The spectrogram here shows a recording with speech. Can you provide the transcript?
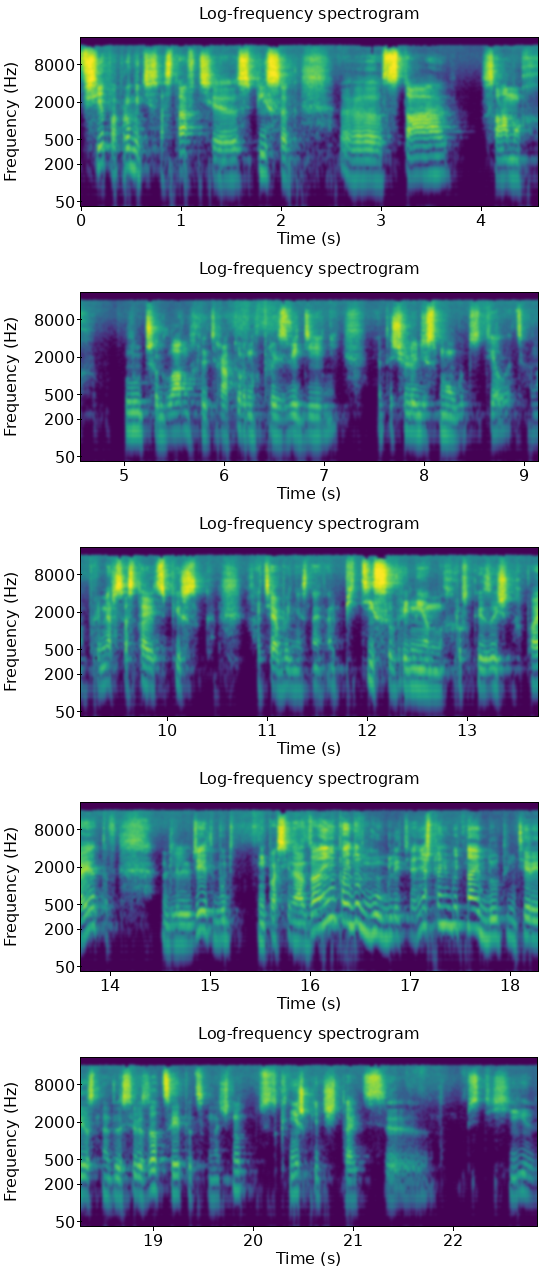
все попробуйте составьте список э, 100 самых лучших главных литературных произведений. Это еще люди смогут сделать. А, например, составить список хотя бы, не знаю, там, пяти современных русскоязычных поэтов. Для людей это будет непосильно. А они пойдут гуглить, они что-нибудь найдут интересное для себя, зацепятся, начнут книжки читать, э, стихи,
